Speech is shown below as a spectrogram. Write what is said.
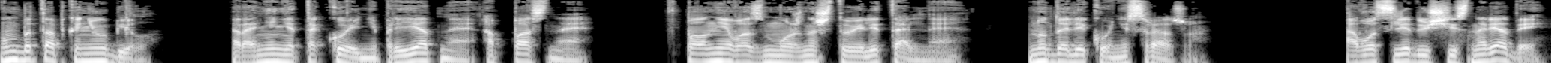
он бы Тапка не убил. Ранение такое неприятное, опасное, вполне возможно, что и летальное, но далеко не сразу. А вот следующие снаряды,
